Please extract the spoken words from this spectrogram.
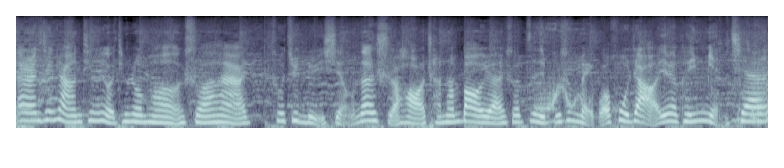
当然，经常听有听众朋友说哈，出去旅行的时候常常抱怨说自己不是美国护照，因为可以免签，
